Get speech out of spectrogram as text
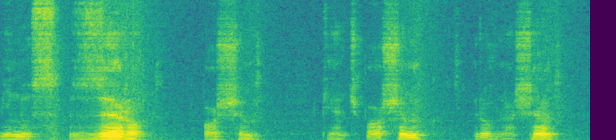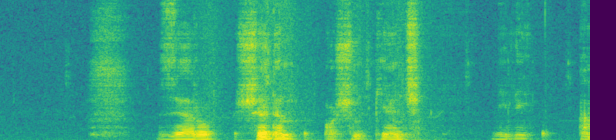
minus 0,858 równa się 0,785 mA.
